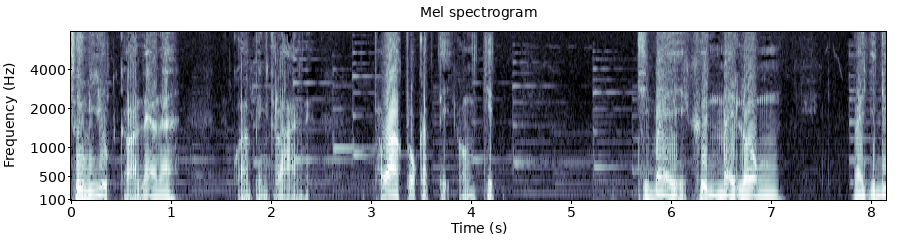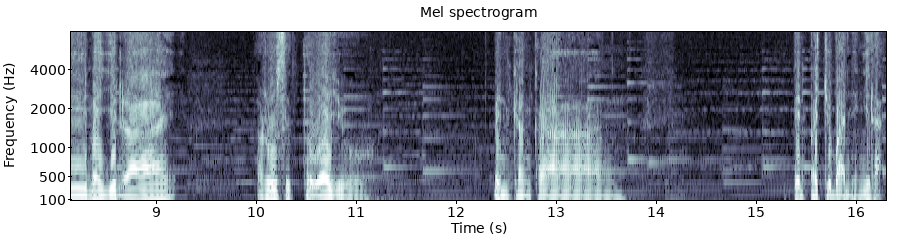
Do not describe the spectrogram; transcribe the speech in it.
ซึ่งมีอยู่ก่อนแล้วนะ ความเป็นกลางเนี่ยภาวะปกติของจิต ที่ไม่ขึ้นไม่ลง ไม่ยินดีไม่ยินร้าย รู้สึกตัวอยู่ เป็นกลางกลางเป็นปัจจุบันอย่างนี้แหละ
